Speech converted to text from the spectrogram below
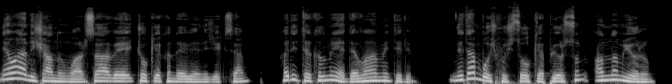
Ne var nişanlım varsa ve çok yakında evleneceksem? Hadi takılmaya devam edelim. Neden boş boş soğuk yapıyorsun anlamıyorum.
